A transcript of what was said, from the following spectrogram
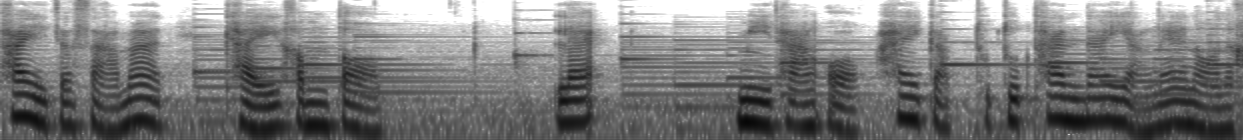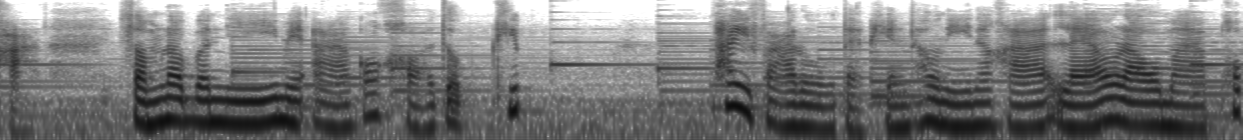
ไพ่จะสามารถไขคำตอบ และมีทางออกให้กับทุกๆท่านได้อย่างแน่นอนนะคะสำหรับวันนี้เมอาก็ขอจบคลิปไพ่ฟาโรห์แต่เพียงเท่านี้นะคะ แล้วเรามาพบ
